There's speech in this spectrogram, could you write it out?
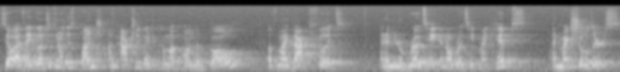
So as I go to throw this punch, I'm actually going to come up on the ball of my back foot and I'm gonna rotate and I'll rotate my hips and my shoulders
